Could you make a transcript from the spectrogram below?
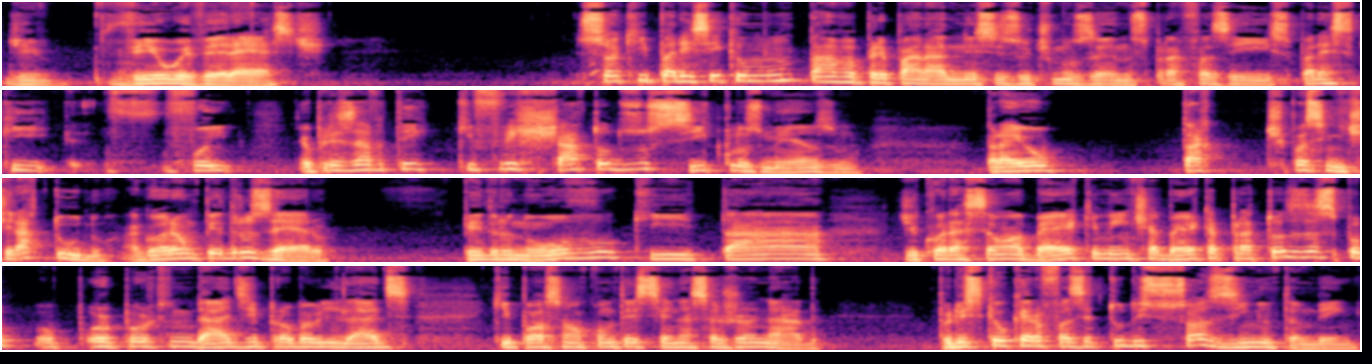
de ver o Everest. Só que parecia que eu não estava preparado nesses últimos anos para fazer isso. Parece que foi eu precisava ter que fechar todos os ciclos mesmo para eu tá tipo assim, tirar tudo. Agora é um Pedro zero. Pedro novo que tá de coração aberto e mente aberta para todas as oportunidades e probabilidades que possam acontecer nessa jornada. Por isso que eu quero fazer tudo isso sozinho também,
